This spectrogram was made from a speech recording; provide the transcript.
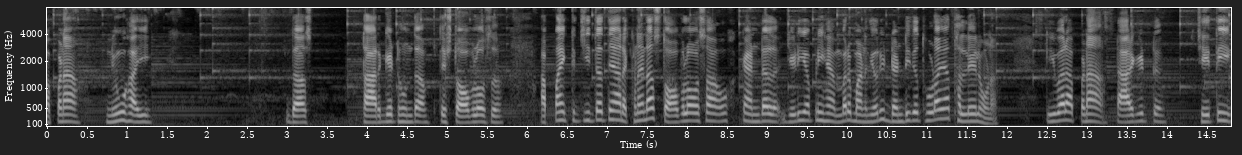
ਆਪਣਾ ਨਿਊ ਹਾਈ ਦਾ ਟਾਰਗੇਟ ਹੁੰਦਾ ਤੇ ਸਟਾਪ ਲਾਸ ਆਪਾਂ ਇੱਕ ਚੀਜ਼ ਦਾ ਧਿਆਨ ਰੱਖਣਾ, ਜਿਹੜਾ ਸਟਾਪ ਲਾਸ ਆ, ਉਹ ਕੈਂਡਲ ਜਿਹੜੀ ਆਪਣੀ ਹੈਮਰ ਬਣਦੀ ਉਹਦੀ ਡੰਡੀ ਤੋਂ ਥੋੜਾ ਜਿਹਾ ਥੱਲੇ ਲਾਉਣਾ। ਕਈ ਵਾਰ ਆਪਣਾ ਟਾਰਗੇਟ ਛੇਤੀ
